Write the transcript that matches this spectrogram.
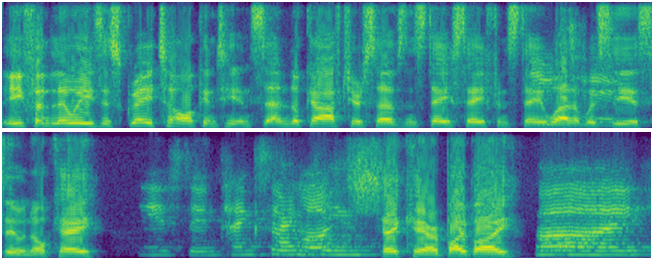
Ethan, Louise, it's great talking to you and, and look after yourselves and stay safe and stay You well. And we'll see you soon, okay? See you soon. Thanks so Thank much. you. Take care. Bye bye. Bye.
